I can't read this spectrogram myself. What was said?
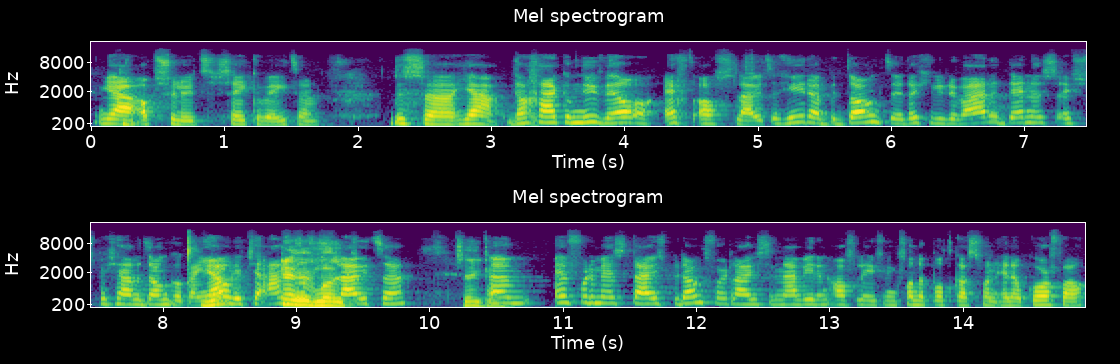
Ja, absoluut. Zeker weten. Dus uh, ja, dan ga ik hem nu wel echt afsluiten. Heren, bedankt dat jullie er waren. Dennis, even speciale dank ook aan jou ja, dat je aan wilde sluiten. Zeker. Um, en voor de mensen thuis, bedankt voor het luisteren naar weer een aflevering van de podcast van NL Korfbal.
